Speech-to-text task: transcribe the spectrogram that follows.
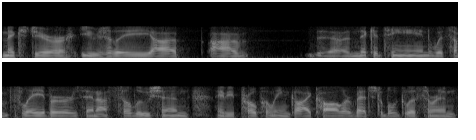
mixture, usually uh, uh, uh, nicotine with some flavors in a solution, maybe propylene glycol or vegetable glycerin,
